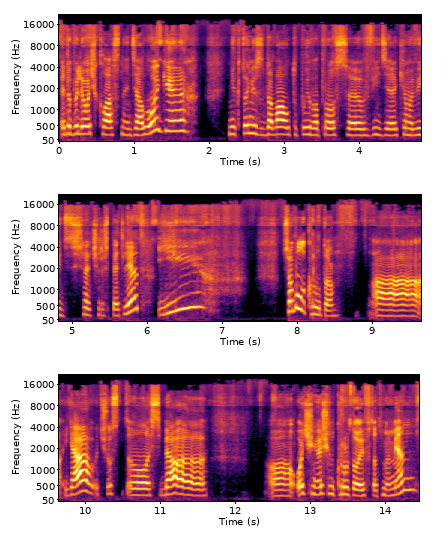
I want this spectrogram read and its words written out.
Это были очень классные диалоги. Никто не задавал тупые вопросы в виде, кем вы видите себя через пять лет. И все было круто. А, я чувствовала себя а, очень-очень крутой в тот момент,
